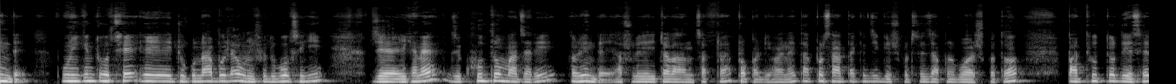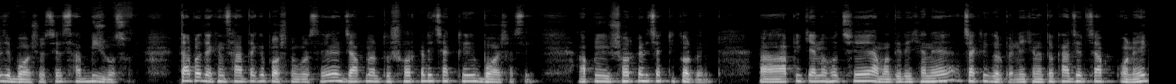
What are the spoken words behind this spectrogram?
ঋণ দেয় উনি কিন্তু হচ্ছে এইটুকু না বলে উনি শুধু বলছে কি যে এখানে যে ক্ষুদ্র মাঝারি ঋণ দেয় আসলে এইটার আনসারটা প্রপারলি হয় নাই। তারপর স্যার তাকে জিজ্ঞেস করছে যে আপনার বয়স কত? প্রার্থী উত্তর দিয়েছে যে বয়স হচ্ছে ছাব্বিশ বছর। তারপর দেখেন স্যার তাকে প্রশ্ন করছে যে আপনার তো সরকারি চাকরির বয়স আছে, আপনি সরকারি চাকরি করবেন। আপনি কেন হচ্ছে আমাদের এখানে চাকরি করবেন? এখানে তো কাজের চাপ অনেক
